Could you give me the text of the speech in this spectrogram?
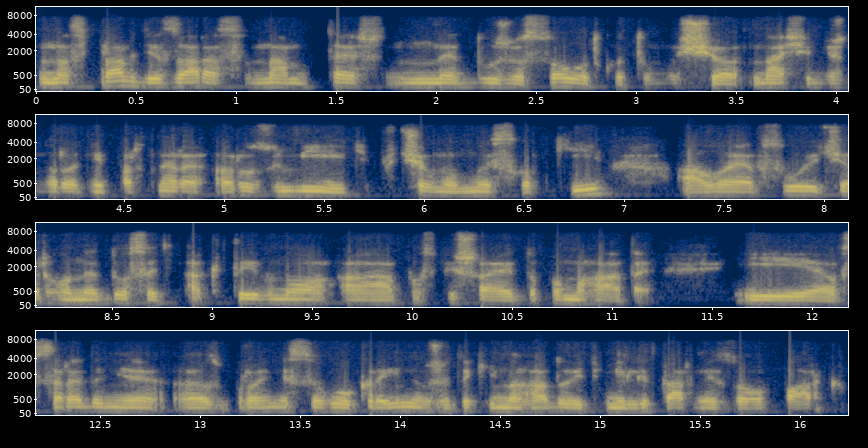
Насправді зараз нам теж не дуже солодко, тому що наші міжнародні партнери розуміють, в чому ми слабкі, але в свою чергу не досить активно поспішають допомагати. І всередині е, збройні сили України вже такі нагадують мілітарний зоопарк,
